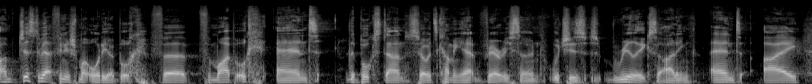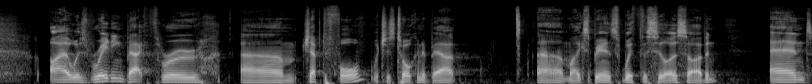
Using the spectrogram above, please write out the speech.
I'm just about finished my audiobook for for my book and the book's done, so it's coming out very soon, which is really exciting. And I I was reading back through um, chapter four, which is talking about uh, my experience with the psilocybin. And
